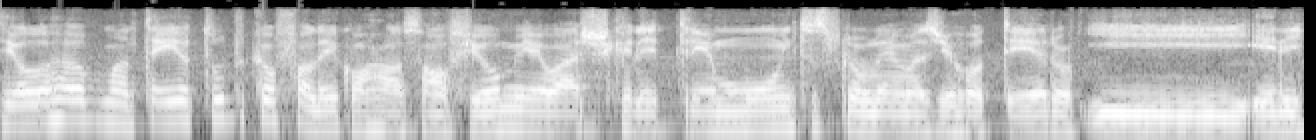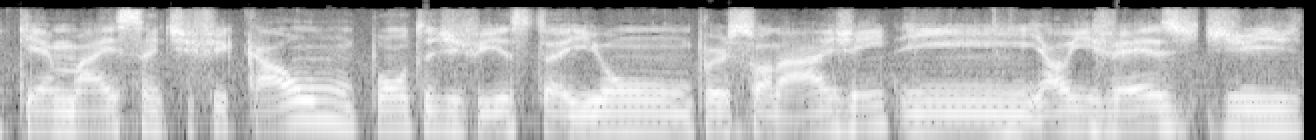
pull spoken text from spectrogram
eu mantenho tudo que eu falei com relação ao filme. Eu acho que ele tem muitos problemas de roteiro e ele quer mais santificar um ponto de vista e um personagem em, ao invés de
